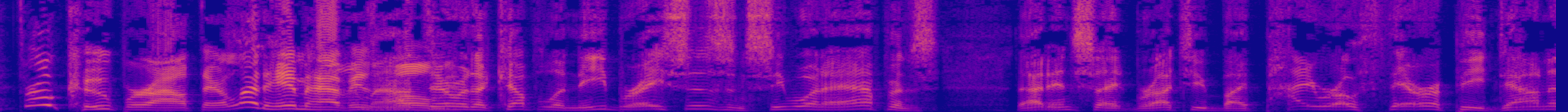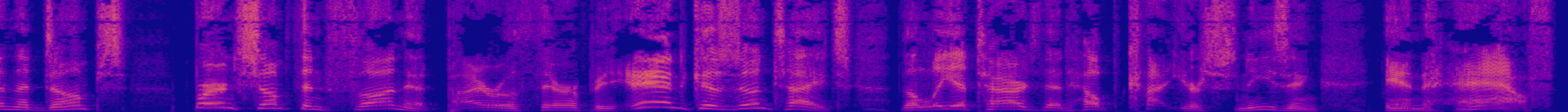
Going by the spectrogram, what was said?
throw Cooper out there. Let him have his out moment. there with a couple of knee braces and see what happens. That insight brought to you by Pyrotherapy down in the dumps. Burn something fun at Pyrotherapy and Gesundheits, the leotards that help cut your sneezing in half.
